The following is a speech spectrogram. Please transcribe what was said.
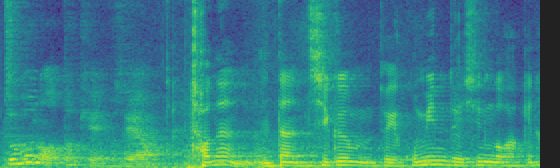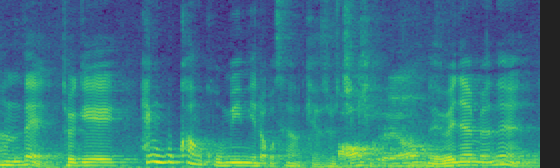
두 분은 어떻게 보세요? 저는 일단 지금 되게 고민되시는 것 같긴 한데 되게 행복한 고민이라고 생각해요, 솔직히. 아, 그래요? 네, 왜냐면은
